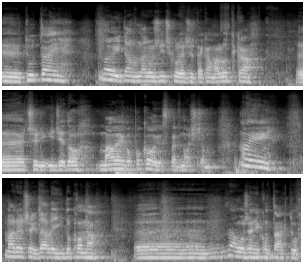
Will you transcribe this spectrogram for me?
y, tutaj. No i tam w narożniczku leży taka malutka, e, czyli idzie do małego pokoju z pewnością. No i Mareczek dalej dokona e, założenie kontaktów.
